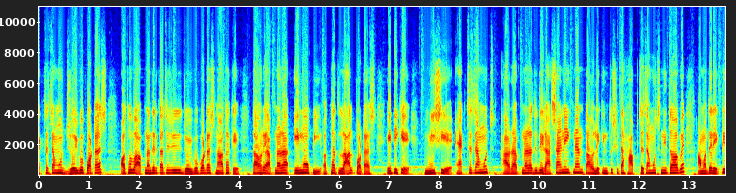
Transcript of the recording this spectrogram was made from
এক চা চামচ জৈব পটাশ অথবা আপনাদের কাছে যদি জৈব পটাশ না থাকে, তাহলে আপনারা এমওপি অর্থাৎ লাল পটাশ এটিকে মিশিয়ে এক চা চামচ আর আপনারা যদি রাসায়নিক নেন, তাহলে কিন্তু সেটা হাফ চা চামচ নিতে হবে আমাদের একটি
